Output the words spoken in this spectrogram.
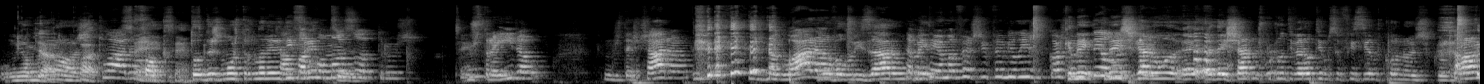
o melhor para Melhor, nós. claro. Claro. Sim, Só que sim. todas demonstram de maneira Tal diferente. como os outros. Nos traíram, nos deixaram, nos magoaram. Não valorizaram. Também que, tem uma vez famílias que que, gostam nem, muito que nem deles. chegaram a, a deixar-nos porque não tiveram tempo suficiente connosco. Toma!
